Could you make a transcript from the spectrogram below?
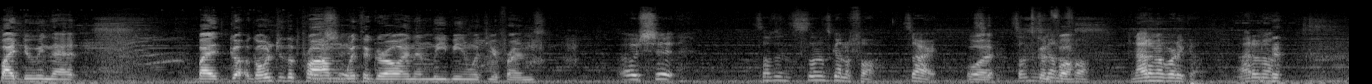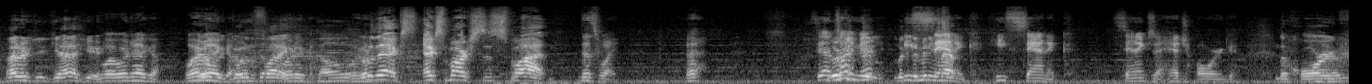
by doing that. By go- going to the prom shit. with a girl and then leaving with your friends. Oh shit. Something. Something's gonna fall. Sorry. What? Something's gonna gonna, fall? fall. And I don't know where to go. I don't know. How did you get out here? where, where do I go? Where Go do I go? go to the flag. Where do I go? Go. Go to the X. X marks the spot. This way. Uh. See, I'm Look telling you, the- man. look he's the mini-map. Sanic. He's Sanic. Sanic's a hedgehog. The horde.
